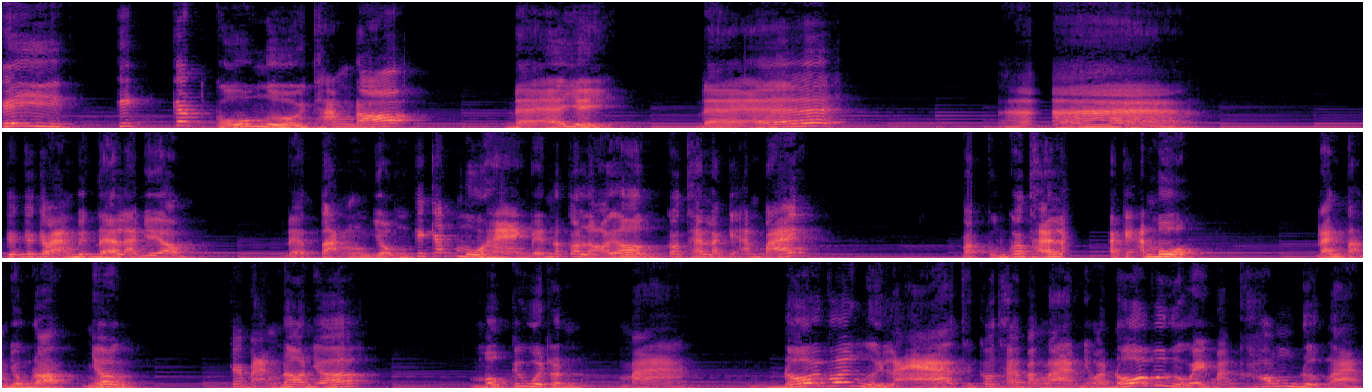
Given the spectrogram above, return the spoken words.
Cái cái cách của người thân đó để gì? Để à, à. Các, các bạn biết để làm gì không? Để tận dụng cái cách mua hàng để nó có lợi hơn. Có thể là cái anh bán và cũng có thể là cái anh mua đang tận dụng đó. Nhưng các bạn nên nhớ một cái quy trình mà đối với người lạ thì có thể bạn làm nhưng mà đối với người quen bạn không được làm.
